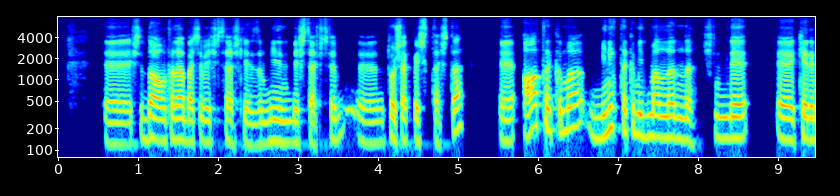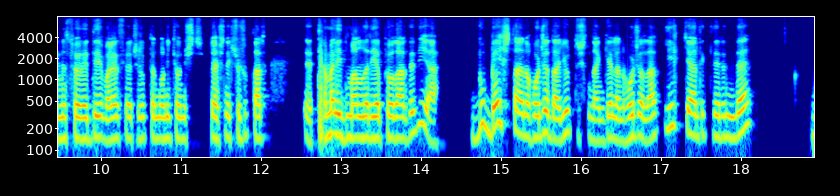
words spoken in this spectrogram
e, işte Daum Fenerbahçe Beşiktaş gezdim. Minin Beşiktaş'ta, e, Toşak Beşiktaş'ta. E, A takıma minik takım idmanlarını şimdi e, Kerem'in söylediği Valencia çocukların 12-13 yaşındaki çocuklar e, temel idmanları yapıyorlar dedi ya. Bu 5 tane hoca da yurt dışından gelen hocalar ilk geldiklerinde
